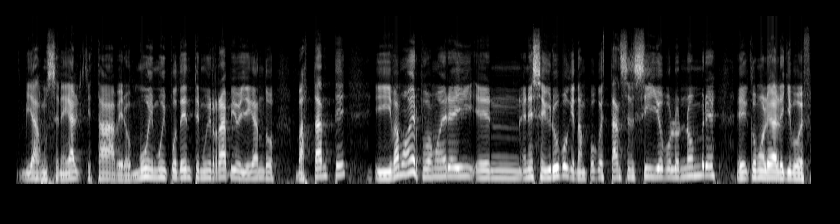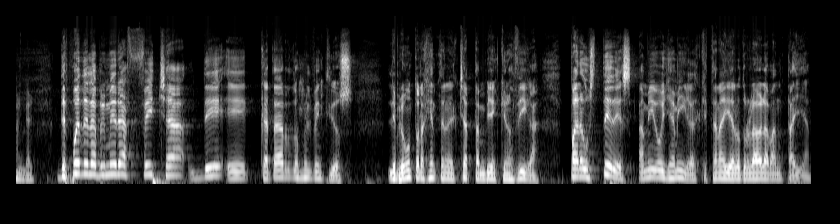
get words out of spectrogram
vi a un Senegal que estaba pero muy, muy potente, muy rápido, llegando bastante. Y vamos a ver, pues vamos a ver ahí en, en ese grupo que tampoco es tan sencillo por los nombres, eh, cómo le va al equipo de Fangal. Después de la primera fecha de eh, Qatar 2022, le pregunto a la gente en el chat también que nos diga, para ustedes, amigos y amigas que están ahí al otro lado de la pantalla,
